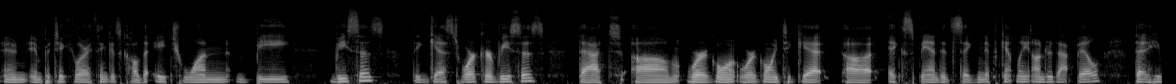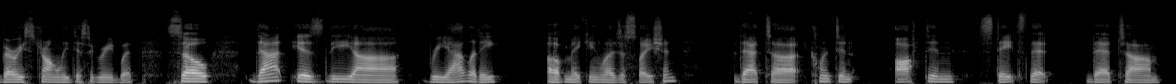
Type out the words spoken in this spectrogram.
In, in particular, I think it's called the H 1B visas, the guest worker visas that um, we're going we're going to get uh, expanded significantly under that bill that he very strongly disagreed with. So that is the uh, reality of making legislation that uh, Clinton often states that that um,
